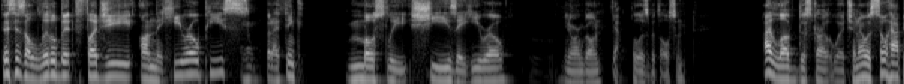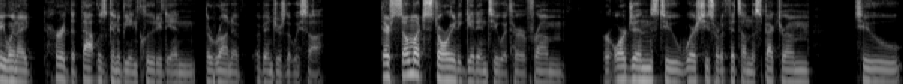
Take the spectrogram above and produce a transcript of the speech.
This is a little bit fudgy on the hero piece, but I think mostly she's a hero. You know where I'm going? Yeah. Elizabeth Olsen. I loved the Scarlet Witch, and I was so happy when I heard that that was going to be included in the run of Avengers that we saw. There's so much story to get into with her from her origins to where she sort of fits on the spectrum to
